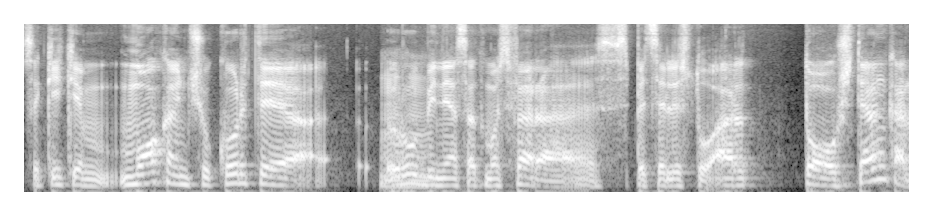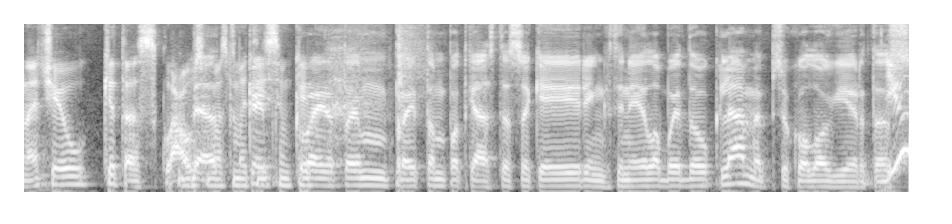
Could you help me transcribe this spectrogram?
sakykime, mokančių kurti mhm. rūbinės atmosferą specialistų. Ar to užtenka, na čia jau kitas klausimas, Bet matysim, kaip. kaip... Praeitam, praeitam podcast'e sakėjai, rinktiniai labai daug lemia psichologija ir tas. Jo,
